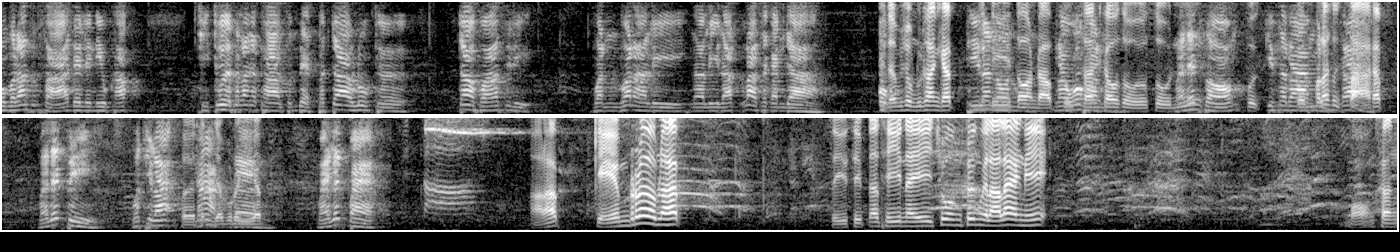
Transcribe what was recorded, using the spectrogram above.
รมพละศึกษาเดลนิวครับชิงถ้วยพระราชทานสมเด็จพระเจ้าลูกเธอ เจ้าฟ้าสิริวันวนารีนารีรัตนราชกัญญาท่านผู้ชมทุกท่านครับธียินรนดีนท์ต้อนรับนวทุกพันธ์ท่านเข้าสู่ศูนย์หมายเลขสองฝึกกฤษดากรมพละศึกษาครับ หมายเลขสี่วชิระอำเภอธัญบุรีนาคแดงครับหมายเลขแปดเอาละครับเกมเริ่มแล้วครับ 40 นาทีในช่วงครึ่งเวลาแรกนี้ มองข้าง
